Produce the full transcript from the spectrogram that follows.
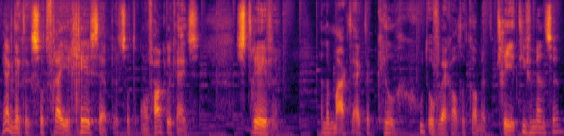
Ja, ik denk dat ik een soort vrije geest heb, een soort onafhankelijkheidsstreven. En dat maakt eigenlijk dat ik heel goed overweg altijd kan met creatieve mensen.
